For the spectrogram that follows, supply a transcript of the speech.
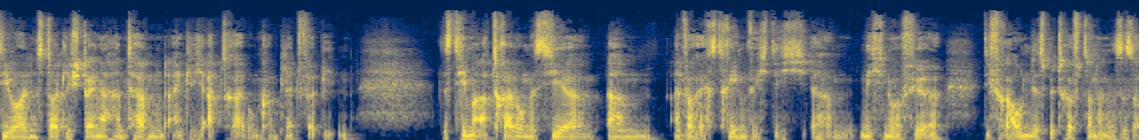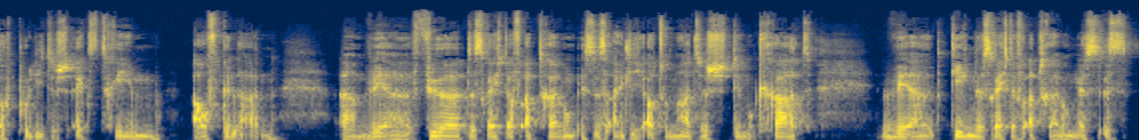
die wollen es deutlich strenger handhaben und eigentlich Abtreibung komplett verbieten. Das Thema Abtreibung ist hier ähm, einfach extrem wichtig, ähm, nicht nur für die Frauen, die es betrifft, sondern es ist auch politisch extrem aufgeladen. Ähm, wer für das Recht auf Abtreibung ist, ist eigentlich automatisch Demokrat. Wer gegen das Recht auf Abtreibung ist, ist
